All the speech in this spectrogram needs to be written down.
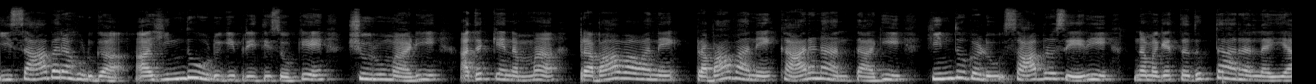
ಈ ಸಾಬರ ಹುಡುಗ ಆ ಹಿಂದೂ ಹುಡುಗಿ ಪ್ರೀತಿಸೋಕೆ ಶುರು ಮಾಡಿ ಅದಕ್ಕೆ ನಮ್ಮ ಪ್ರಭಾವನೆ ಪ್ರಭಾವನೇ ಕಾರಣ ಅಂತಾಗಿ ಹಿಂದೂಗಳು ಸಾಬ್ರು ಸೇರಿ ನಮಗೆ ತದುಕ್ತಾರಲ್ಲಯ್ಯ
